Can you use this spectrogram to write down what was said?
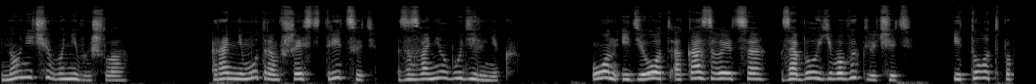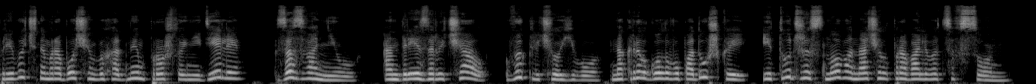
но ничего не вышло. Ранним утром в 6.30 зазвонил будильник. Он, идиот, оказывается, забыл его выключить, и тот по привычным рабочим выходным прошлой недели Зазвонил. Андрей зарычал, выключил его, накрыл голову подушкой и тут же снова начал проваливаться в сон.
